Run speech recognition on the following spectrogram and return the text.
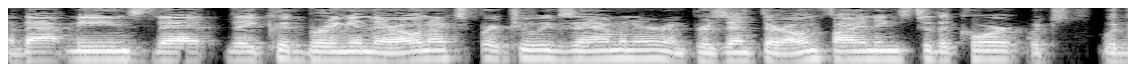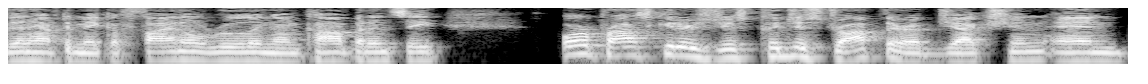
That means that they could bring in their own expert to examiner and present their own findings to the court, which would then have to make a final ruling on competency. Or prosecutors just could just drop their objection and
